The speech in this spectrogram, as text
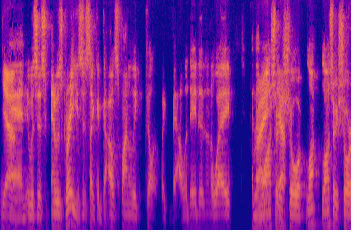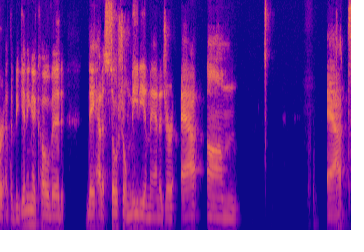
yeah. and it was just and it was great. He's just like a guy. I was finally felt like validated in a way. And then Right, long story yeah. short, long, long story short, at the beginning of COVID, they had a social media manager at um at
